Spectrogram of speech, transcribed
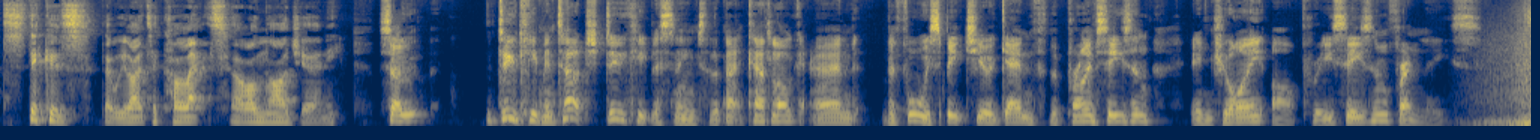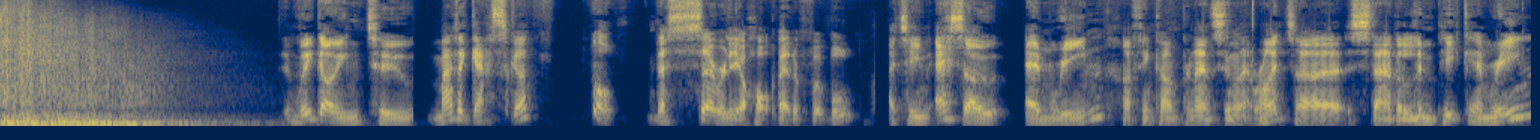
stickers that we like to collect along our journey. So do keep in touch, do keep listening to the back catalogue, and before we speak to you again for the prime season, enjoy our pre season friendlies we're going to Madagascar, not necessarily a hotbed of football. A team SO Emyrne, I think I'm pronouncing that right, uh, Stade Olympique Emyrne.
